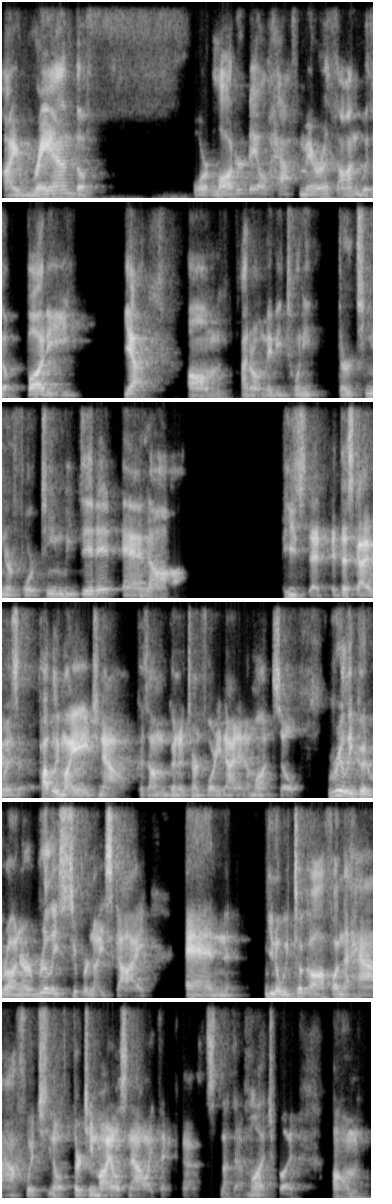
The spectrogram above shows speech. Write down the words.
I ran the Fort Lauderdale half marathon with a buddy. Yeah. Um, I don't know, maybe 2013 or 14 we did it. And okay. uh he's uh, this guy was probably my age now because I'm gonna turn 49 in a month. So really good runner, really super nice guy. And you know, we took off on the half, which, you know, 13 miles now, I think uh, it's not that much, but um,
